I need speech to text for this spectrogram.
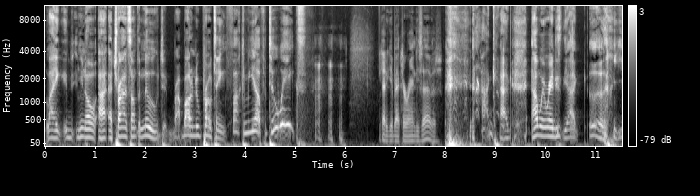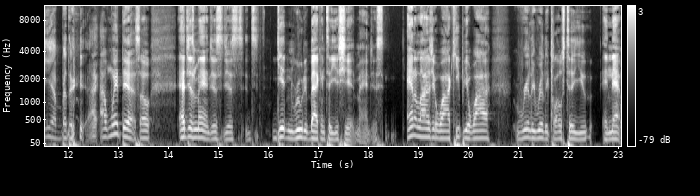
like you know. I, I tried something new, I bought a new protein, fucked me up for two weeks. You got to get back to Randy Savage. I got, I went Randy's, yeah, I, ugh, yeah, brother. I, I went there. So that just, man, just, just getting rooted back into your shit, man. Just analyze your why, keep your why really, really close to you. And that,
